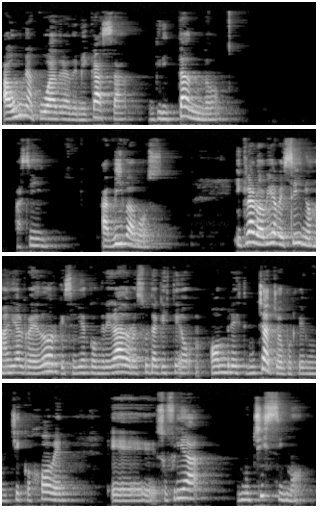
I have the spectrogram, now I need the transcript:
a una cuadra de mi casa, gritando, así, a viva voz. Y claro, había vecinos ahí alrededor que se habían congregado. Resulta que este hombre, este muchacho, porque era un chico joven, eh, sufría muchísimo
